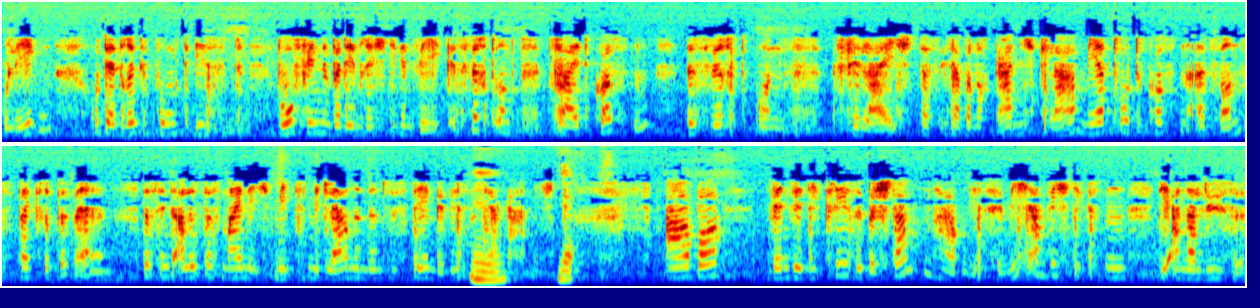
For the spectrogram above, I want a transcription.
Kollegen. Und der dritte Punkt ist, wo finden wir den richtigen Weg? Es wird uns Zeit kosten, es wird uns vielleicht, das ist aber noch gar nicht klar, mehr Tote kosten als sonst bei Grippewellen. Das sind alles, das meine ich, mit, mit lernendem System. Wir wissen es mhm. ja gar nicht. Ja. Aber wenn wir die Krise bestanden haben, ist für mich am wichtigsten die Analyse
